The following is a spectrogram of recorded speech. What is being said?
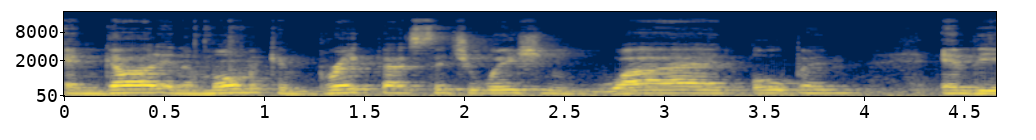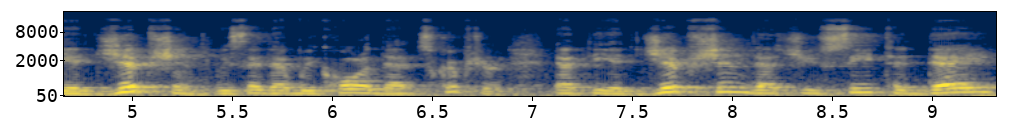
and God in a moment can break that situation wide open and the Egyptians, we said that we quoted that scripture, that the Egyptians that you see today,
